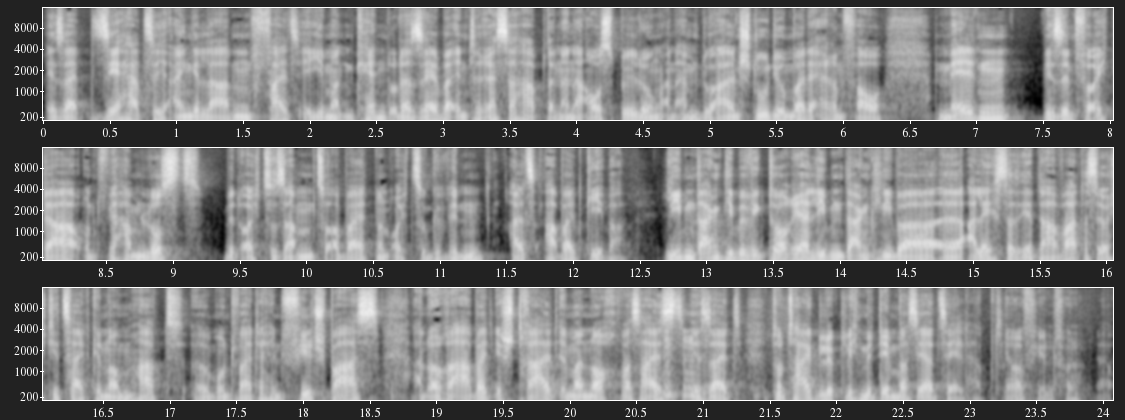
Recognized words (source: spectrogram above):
Ihr seid sehr herzlich eingeladen, falls ihr jemanden kennt oder selber Interesse habt an einer Ausbildung, an einem dualen Studium bei der RNV, melden. Wir sind für euch da und wir haben Lust, mit euch zusammenzuarbeiten und euch zu gewinnen als Arbeitgeber. Lieben Dank, liebe Viktoria, lieben Dank, lieber äh, Alex, dass ihr da wart, dass ihr euch die Zeit genommen habt äh, und weiterhin viel Spaß an eurer Arbeit. Ihr strahlt immer noch, was heißt, ihr seid total glücklich mit dem, was ihr erzählt habt. Ja, auf jeden Fall. Ja.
